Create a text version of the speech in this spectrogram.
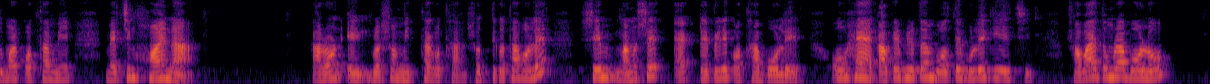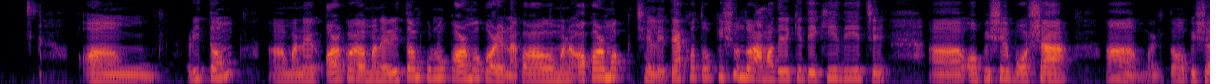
তোমার কথা ম্যাচিং হয় না। কারণ এইগুলো সব মিথ্যা কথা। সত্যি কথা হলে সে মানুষে এক টাইপেরই কথা বলে। ও হ্যাঁ কালকের ভিডিওতে আমি বলতে ভুলে গিয়েছি। সবাই তোমরা বলো রিতম মানে মানে রিতম কোনো কর্ম করে না মানে অকর্মক ছেলে। দেখো তো কি সুন্দর আমাদেরকে দেখিয়ে দিয়েছে। অফিসে বসা হ্যাঁ একদম অফিসে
